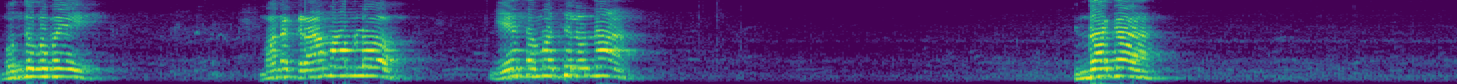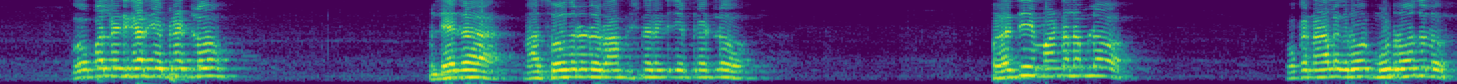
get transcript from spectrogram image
ముందుకు పోయి మన గ్రామంలో ఏ సమస్యలున్నా ఇందాక గోపాల్ రెడ్డి గారు చెప్పినట్లు లేదా నా సోదరుడు రామకృష్ణారెడ్డి చెప్పినట్లు ప్రతి మండలంలో ఒక నాలుగు రో మూడు రోజులు.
